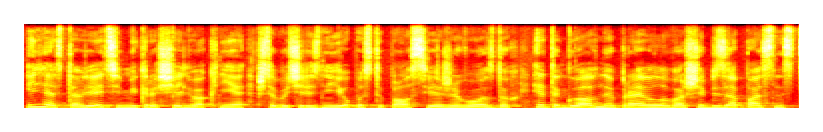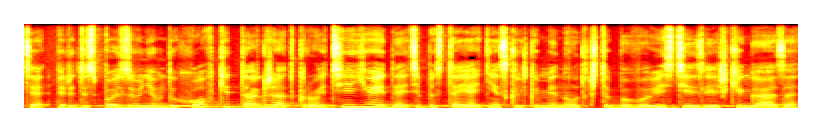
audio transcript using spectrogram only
или оставляйте микрощель в окне, чтобы через нее поступал свежий воздух. Это главное правило вашей безопасности. Перед использованием духовки также откройте ее и дайте постоять несколько минут, чтобы вывести излишки газа.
